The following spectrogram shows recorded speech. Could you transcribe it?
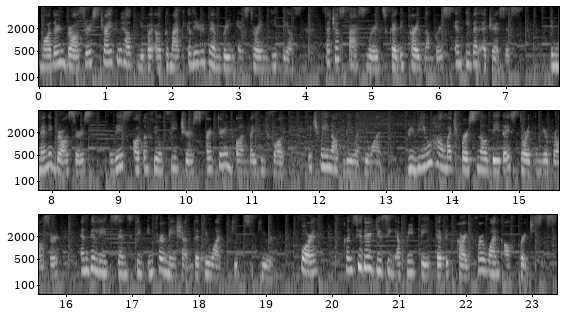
Modern browsers try to help you by automatically remembering and storing details, such as passwords, credit card numbers, and even addresses. In many browsers, these autofill features are turned on by default, which may not be what you want. Review how much personal data is stored in your browser and delete sensitive information that you want keep secure. Fourth, consider using a prepaid debit card for one-off purchases.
